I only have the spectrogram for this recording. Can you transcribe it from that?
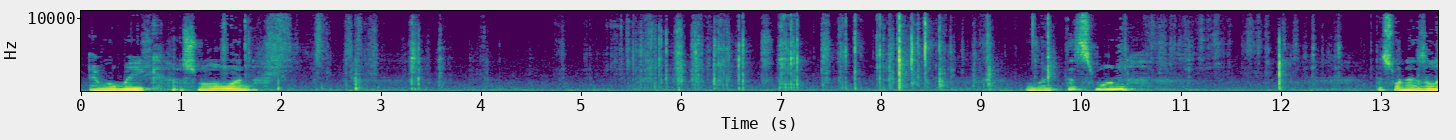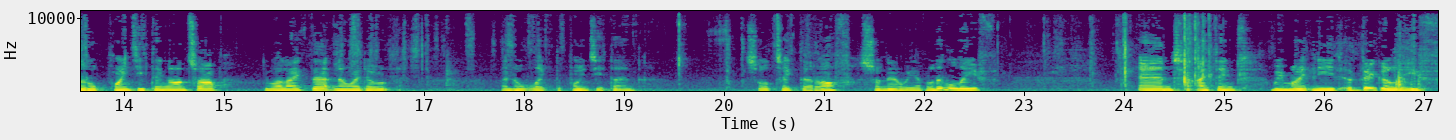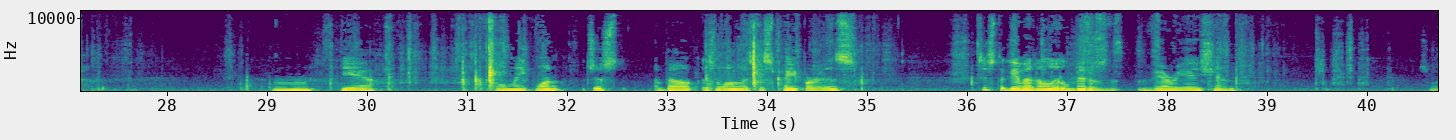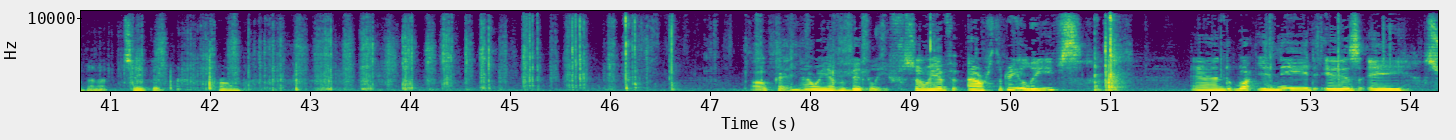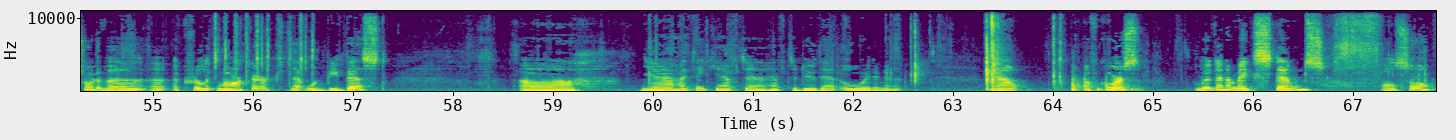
And we'll make a small one. Like this one. This one has a little pointy thing on top. Do I like that? No, I don't. I don't like the pointy thing. So I'll take that off. So now we have a little leaf and I think we might need a bigger leaf. Mm, yeah, we'll make one just about as long as this paper is, just to give it a little bit of variation. We're going to take it from Okay, now we have a big leaf. So we have our three leaves. And what you need is a sort of a, a acrylic marker. That would be best. Uh, yeah, I think you have to have to do that. Oh, wait a minute. Now, of course, we're going to make stems also.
